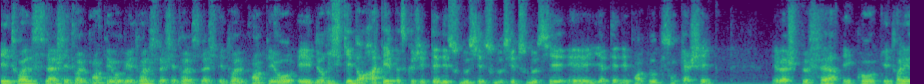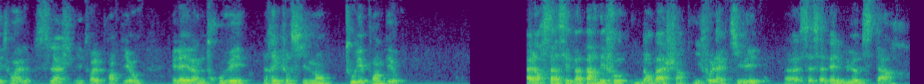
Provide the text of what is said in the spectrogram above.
étoile slash étoile.po, étoile slash étoile slash étoile.po, et de risquer d'en rater parce que j'ai peut-être des sous-dossiers de sous-dossiers de sous-dossiers et il y a peut-être des points PO qui sont cachés, eh ben, je peux faire echo étoile étoile slash étoile.po et là il va me trouver récursivement tous les points PO. Alors ça, c'est pas par défaut dans Bash, hein. il faut l'activer, euh, ça s'appelle Globstar.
